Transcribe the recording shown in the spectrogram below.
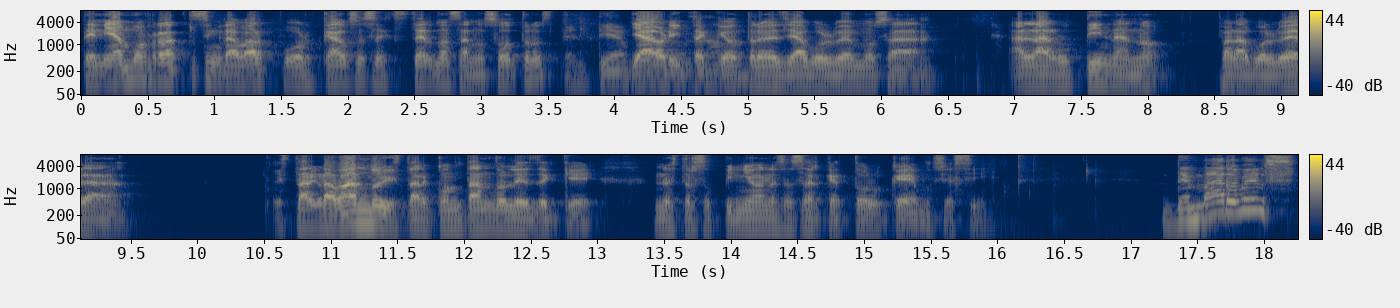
teníamos rato sin grabar por causas externas a nosotros. El tiempo. Ya ahorita que otra vez ya volvemos a, a la rutina, ¿no? Para volver a estar grabando y estar contándoles de que nuestras opiniones acerca de todo lo que hemos y así. De Marvels,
